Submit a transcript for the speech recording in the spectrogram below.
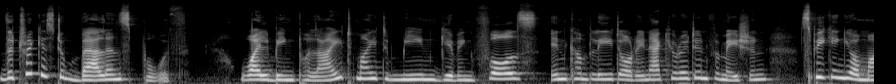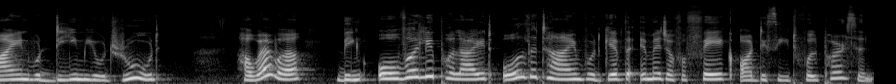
The trick is to balance both. While being polite might mean giving false, incomplete, or inaccurate information, speaking your mind would deem you rude. However, being overly polite all the time would give the image of a fake or deceitful person.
